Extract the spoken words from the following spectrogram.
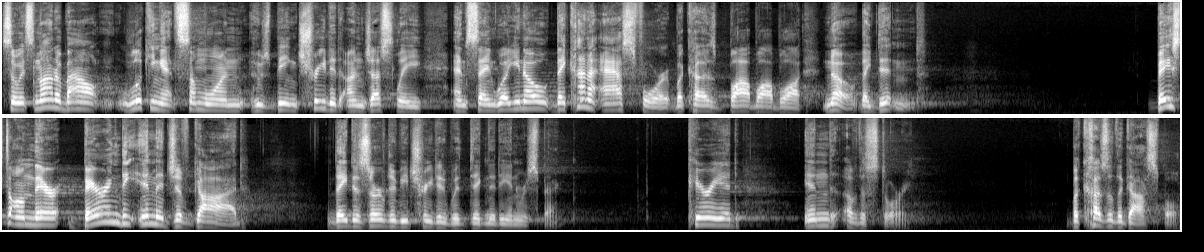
So it's not about looking at someone who's being treated unjustly and saying, well, you know, they kind of asked for it because blah, blah, blah. No, they didn't. Based on their bearing the image of God, they deserve to be treated with dignity and respect. Period. End of the story. Because of the gospel.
